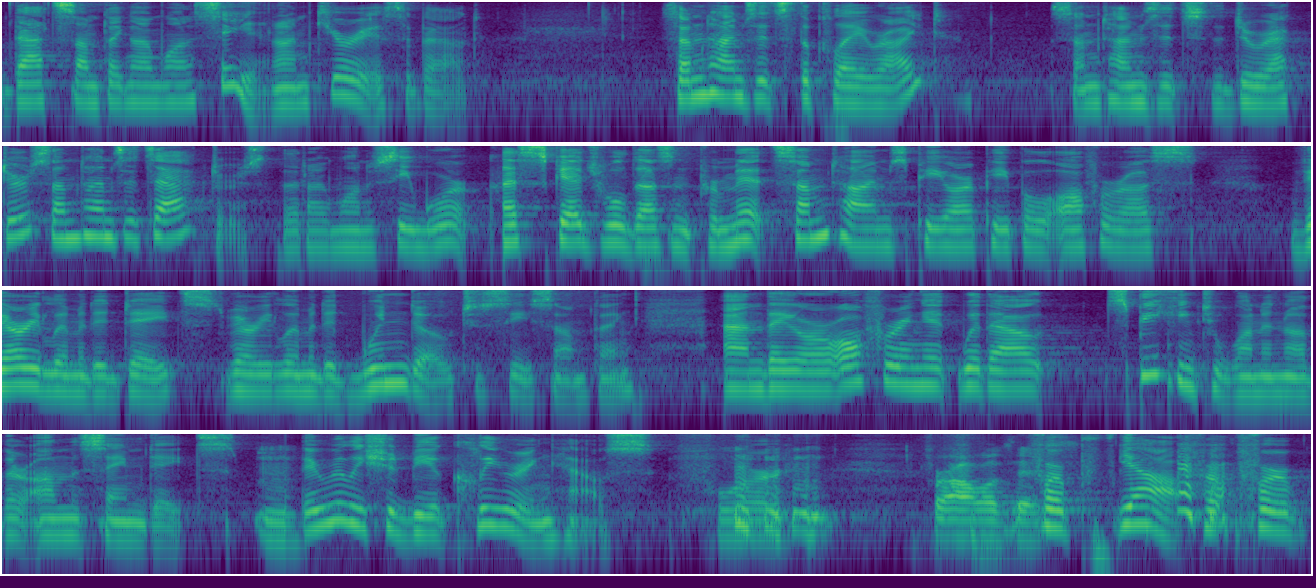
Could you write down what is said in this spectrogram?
that's something I want to see and I'm curious about. Sometimes it's the playwright, Sometimes it's the director, sometimes it's actors that I want to see work. As schedule doesn't permit, sometimes PR people offer us very limited dates, very limited window to see something, and they are offering it without speaking to one another on the same dates. Mm. There really should be a clearinghouse for for all of this. For yeah, for, for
